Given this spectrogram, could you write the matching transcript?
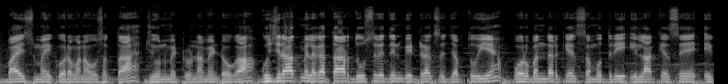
बाईस मई को रवाना हो सकता है। जून में टूर्नामेंट होगा। गुजरात में लगातार दूसरे दिन भी ड्रग्स जब्त हुई है। पोरबंदर के समुद्री इलाके से एक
